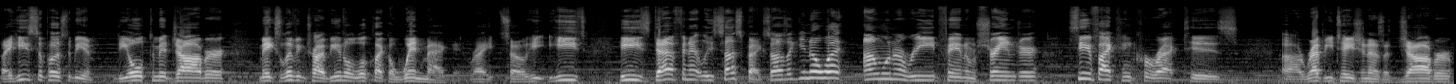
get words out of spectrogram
Like, he's supposed to be a, the ultimate jobber, makes Living Tribunal look like a wind magnet, right? So he, he's he's definitely suspect. So I was like, you know what? I'm gonna read Phantom Stranger, see if I can correct his uh, reputation as a jobber,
